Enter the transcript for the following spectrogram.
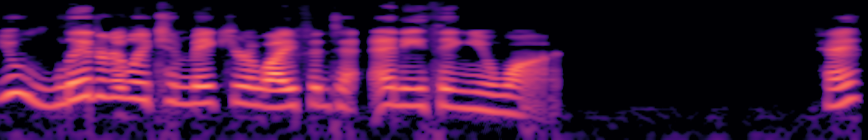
you literally can make your life into anything you want. Okay.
